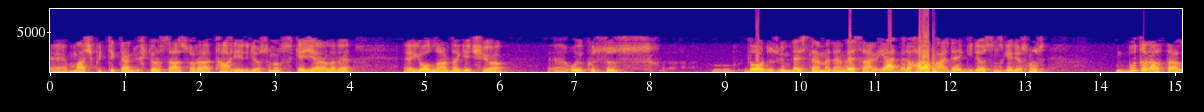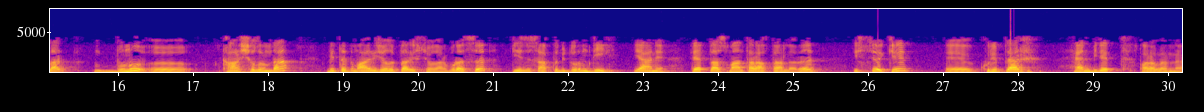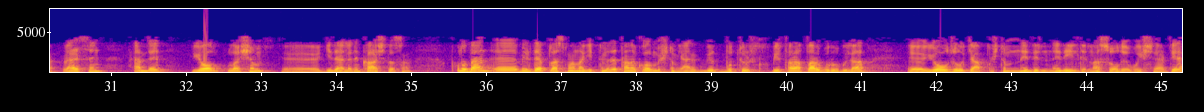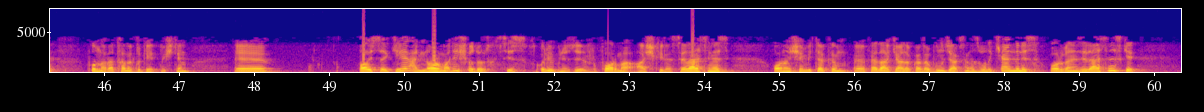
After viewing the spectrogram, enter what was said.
E, maç bittikten 3-4 saat sonra tahliye ediliyorsunuz. Gece yaraları e, yollarda geçiyor. E, uykusuz, doğru düzgün beslenmeden vesaire. Yani böyle harap halde gidiyorsunuz, geliyorsunuz. Bu taraftarlar bunu e, karşılığında bir takım ayrıcalıklar istiyorlar. Burası gizli saklı bir durum değil. Yani deplasman taraftarları istiyor ki e, kulüpler hem bilet paralarını versin hem de yol ulaşım e, giderlerini karşılasın. Bunu ben e, bir deplasmana gittiğimde tanık olmuştum. Yani bir, bu tür bir taraftar grubuyla e, yolculuk yapmıştım. Nedir, ne değildir, nasıl oluyor bu işler diye. Bunlara tanıklık etmiştim. E, oysa ki yani normali şudur. Siz kulübünüzü forma aşkıyla seversiniz. Onun için bir takım e, fedakarlıklarda bulunacaksanız bunu kendiniz organize edersiniz ki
